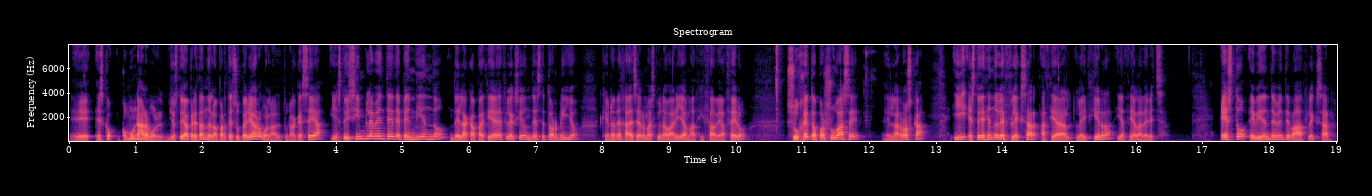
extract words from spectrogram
Eh, es como un árbol. Yo estoy apretando en la parte superior o en la altura que sea y estoy simplemente dependiendo de la capacidad de flexión de este tornillo, que no deja de ser más que una varilla maciza de acero, sujeto por su base en la rosca y estoy haciéndole flexar hacia la izquierda y hacia la derecha. Esto evidentemente va a flexar.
